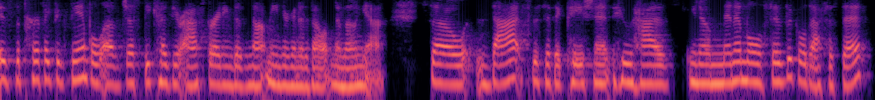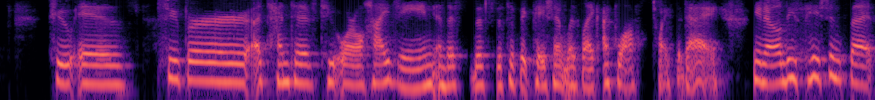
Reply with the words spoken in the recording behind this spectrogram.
is the perfect example of just because you're aspirating does not mean you're going to develop pneumonia. So that specific patient who has, you know, minimal physical deficits, who is super attentive to oral hygiene. And this, this specific patient was like, I floss twice a day. You know, these patients that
